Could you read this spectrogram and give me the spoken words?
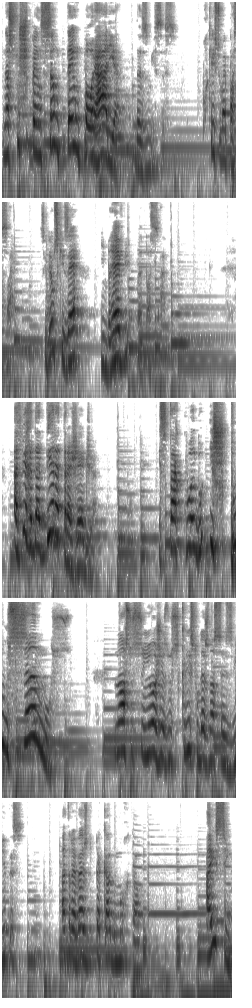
na suspensão temporária das missas, porque isso vai passar. Se Deus quiser, em breve vai passar. A verdadeira tragédia está quando expulsamos nosso Senhor Jesus Cristo das nossas vidas através do pecado mortal. Aí sim,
